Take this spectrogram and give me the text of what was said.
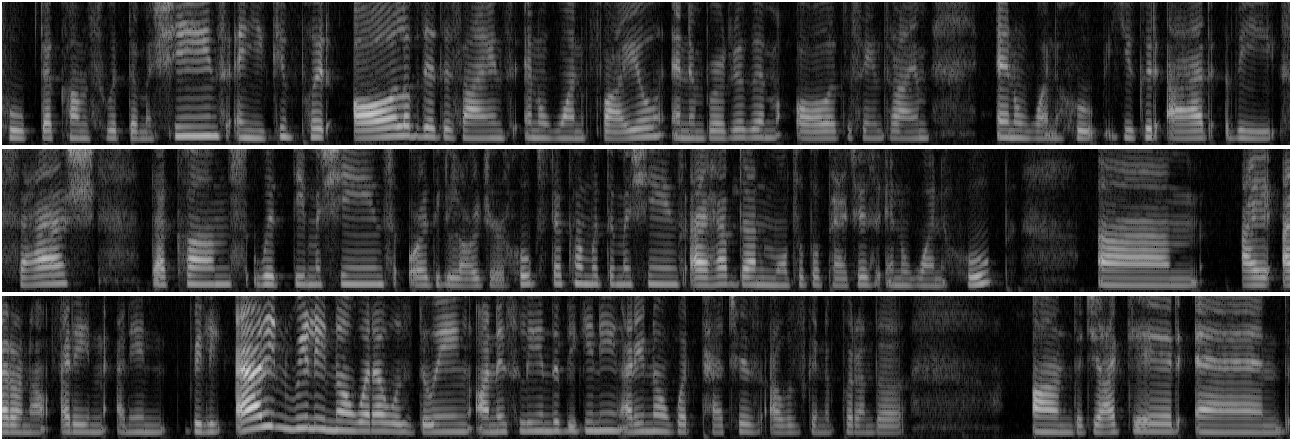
hoop that comes with the machines and you can put all of the designs in one file and embroider them all at the same time in one hoop. You could add the sash that comes with the machines or the larger hoops that come with the machines. I have done multiple patches in one hoop. Um, I I don't know. I didn't I didn't really I didn't really know what I was doing honestly in the beginning. I didn't know what patches I was going to put on the on the jacket and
